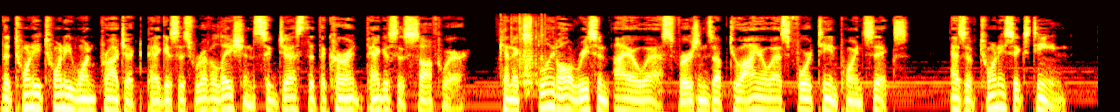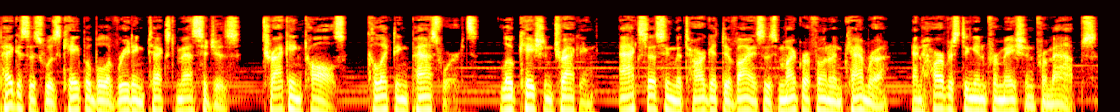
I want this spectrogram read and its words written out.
The 2021 Project Pegasus revelations suggest that the current Pegasus software can exploit all recent iOS versions up to iOS 14.6. As of 2016, Pegasus was capable of reading text messages, tracking calls, collecting passwords, location tracking, accessing the target device's microphone and camera, and harvesting information from apps.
